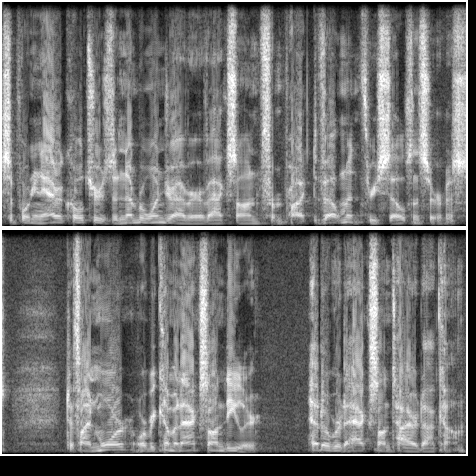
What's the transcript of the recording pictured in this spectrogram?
Supporting agriculture is the number one driver of Axon from product development through sales and service. To find more or become an Axon dealer, head over to axontire.com.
